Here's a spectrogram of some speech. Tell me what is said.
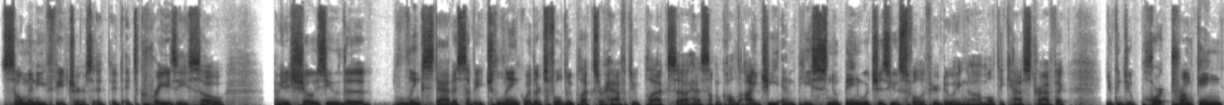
so many features. It, it, it's crazy. So, I mean, it shows you the link status of each link, whether it's full duplex or half duplex. Uh, has something called IGMP snooping, which is useful if you're doing uh, multicast traffic. You can do port trunking.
